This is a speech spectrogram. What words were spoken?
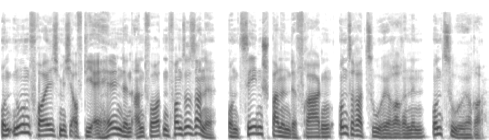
Und nun freue ich mich auf die erhellenden Antworten von Susanne und zehn spannende Fragen unserer Zuhörerinnen und Zuhörer.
